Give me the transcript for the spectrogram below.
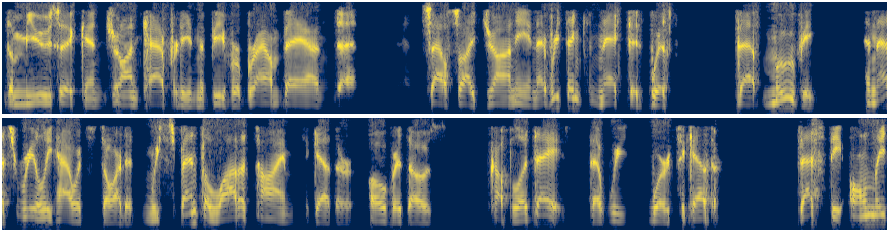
the music and John Cafferty and the Beaver Brown Band and, Southside Johnny and everything connected with that movie. And that's really how it started. We spent a lot of time together over those couple of days that we were together. That's the only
